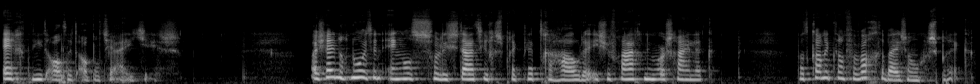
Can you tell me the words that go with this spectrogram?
echt niet altijd appeltje eitje is. Als jij nog nooit een Engels sollicitatiegesprek hebt gehouden, is je vraag nu waarschijnlijk: wat kan ik dan verwachten bij zo'n gesprek?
